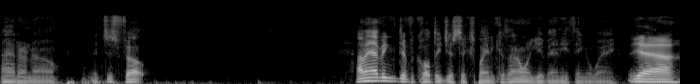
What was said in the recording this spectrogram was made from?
I don't know. It just felt I'm having difficulty just explaining because I don't want to give anything away. yeah,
